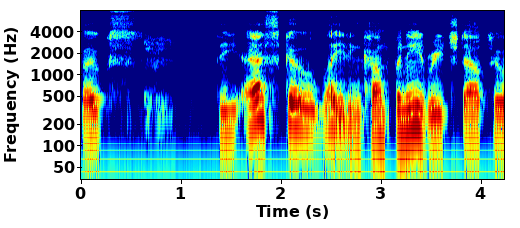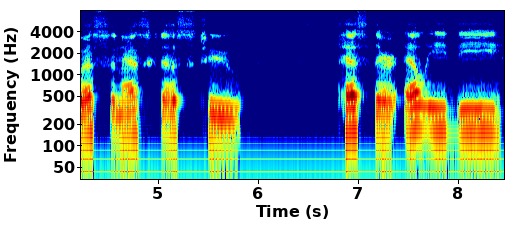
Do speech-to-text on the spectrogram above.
folks. The Tasko Lighting Company reached out to us and asked us to test their LED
